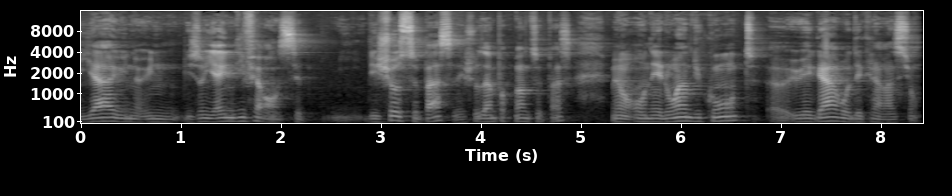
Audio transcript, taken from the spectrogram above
il y a une différence. Des choses se passent, des choses importantes se passent, mais on est loin du compte eu égard aux déclarations.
